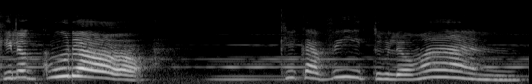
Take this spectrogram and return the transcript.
qué locura. Qué capítulo, man.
